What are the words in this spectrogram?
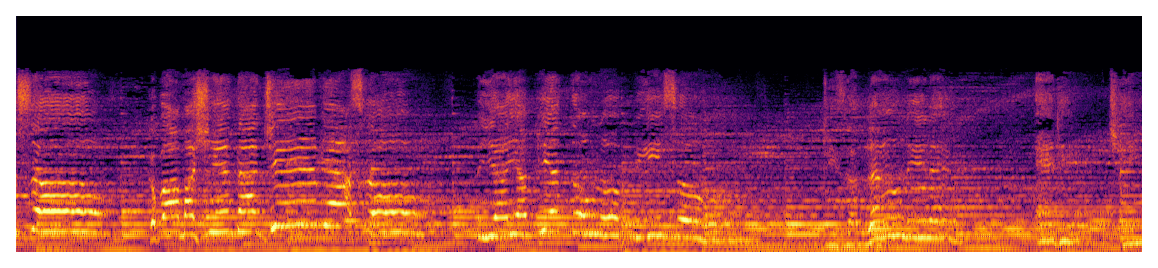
အစောကဘာမှရှင်သာခြင်းများဆုံးအရာရာပြတ်သုံးလို့ပြီးဆုံးဒီဇာလန်လေးလည်းအဲ့ဒီချိန်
